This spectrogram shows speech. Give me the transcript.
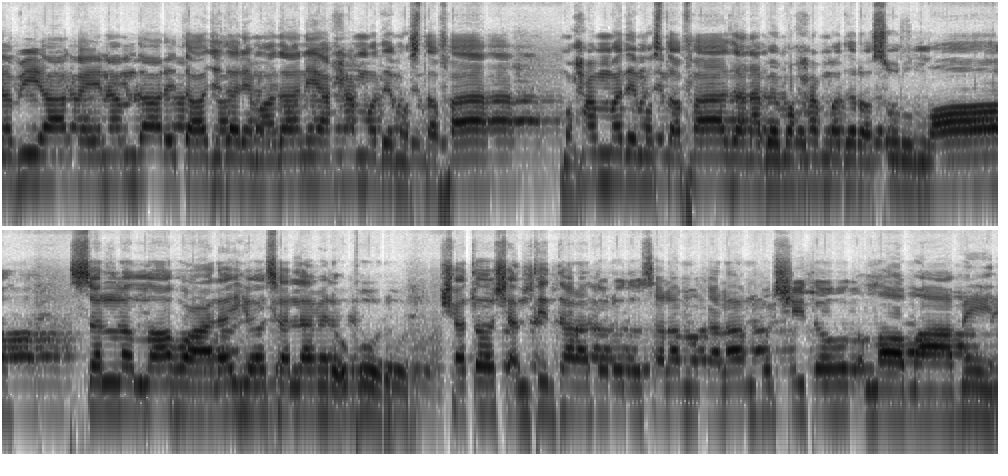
নবী আকা ইনামদার, তাজদারে মাদানি আহমদ মুস্তাফা, মোহাম্মদ মুস্তাফা, জানাবে মোহাম্মদ রসুল্লাহ সাল্লাল্লাহু আলাইহি ওয়াসাল্লামের উপর। শত শান্তির ধারা দরুদ, সালাম কালাম বর্ষিত হোক। আল্লাহুম্মা আমিন।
